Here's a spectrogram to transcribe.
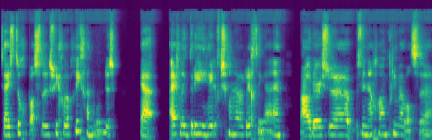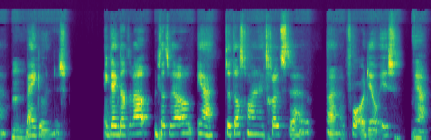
zij is toegepaste psychologie gaan doen. Dus ja, eigenlijk drie hele verschillende richtingen. En mijn ouders eh, vinden gewoon prima wat ze bij doen. Dus ik denk dat wel, dat wel, ja, dat dat gewoon het grootste eh, vooroordeel is. Ja.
